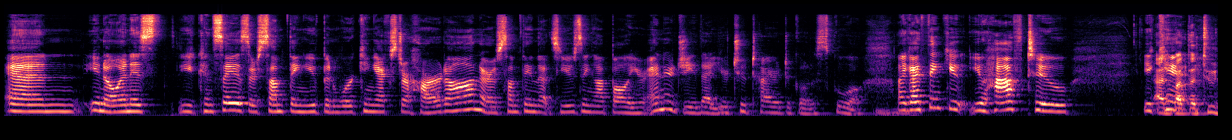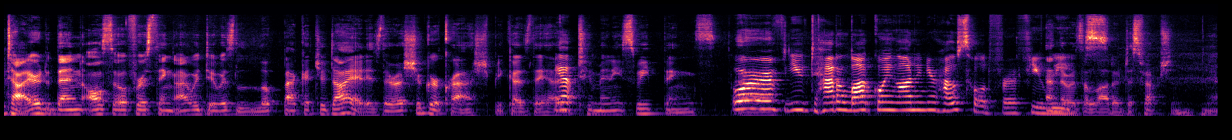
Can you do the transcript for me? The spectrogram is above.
And you know and is you can say is there something you've been working extra hard on or something that's using up all your energy that you're too tired to go to school? Mm-hmm. like i think you you have to you can't. but the too tired, then also first thing I would do is look back at your diet. Is there a sugar crash because they had yep. too many sweet things? Or uh, if you had a lot going on in your household for a few and weeks. And there was a lot of disruption. Yeah.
